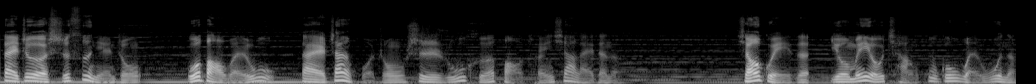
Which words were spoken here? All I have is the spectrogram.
在这十四年中，国宝文物在战火中是如何保存下来的呢？小鬼子有没有抢故宫文物呢？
